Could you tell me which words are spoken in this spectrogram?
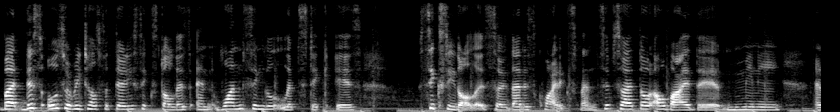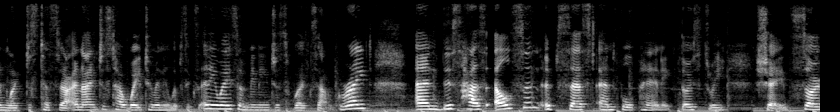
But this also retails for $36 and one single lipstick is $60 so that is quite expensive. So I thought I'll buy the mini and like just test it out. And I just have way too many lipsticks anyway so mini just works out great. And this has Elson, Obsessed and Full Panic those three shades. So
